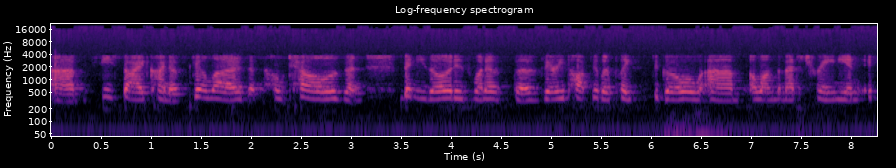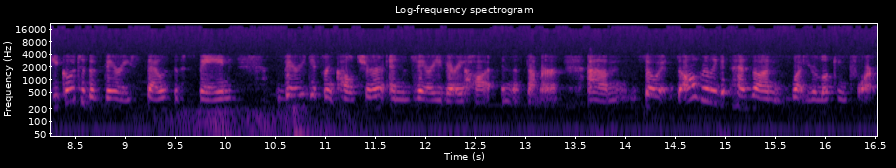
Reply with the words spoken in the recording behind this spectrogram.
um, seaside kind of villas and hotels and Benidorm is one of the very popular places to go um, along the Mediterranean. If you go to the very south of Spain, very different culture and very, very hot in the summer. Um, so it all really depends on what you're looking for.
